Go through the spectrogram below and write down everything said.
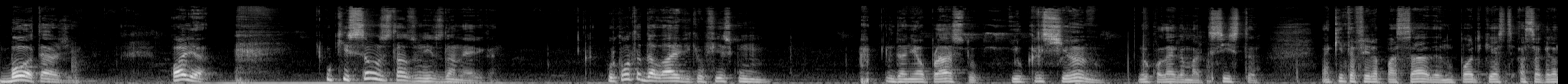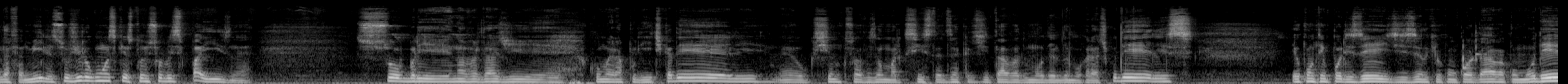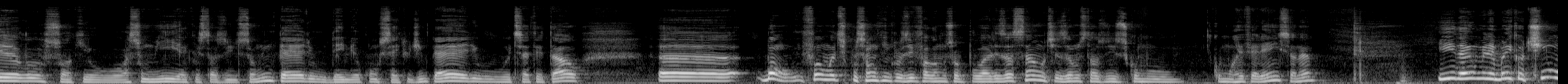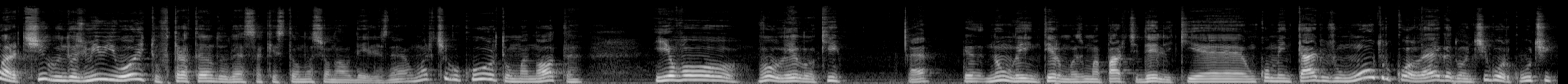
Boa tarde. Olha, o que são os Estados Unidos da América? Por conta da live que eu fiz com o Daniel Plasto e o Cristiano, meu colega marxista, na quinta-feira passada, no podcast A Sagrada Família, surgiram algumas questões sobre esse país, né? Sobre, na verdade, como era a política dele, né? o Cristiano, com sua visão marxista, desacreditava do modelo democrático deles eu contemporizei dizendo que eu concordava com o modelo, só que eu assumia que os Estados Unidos são um império, dei meu conceito de império, etc e tal. Uh, bom, foi uma discussão que inclusive falamos sobre polarização, utilizamos os Estados Unidos como, como referência, né? E daí eu me lembrei que eu tinha um artigo em 2008 tratando dessa questão nacional deles, né? Um artigo curto, uma nota, e eu vou, vou lê-lo aqui, né? Não leio inteiro, mas uma parte dele, que é um comentário de um outro colega do antigo Orkut,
